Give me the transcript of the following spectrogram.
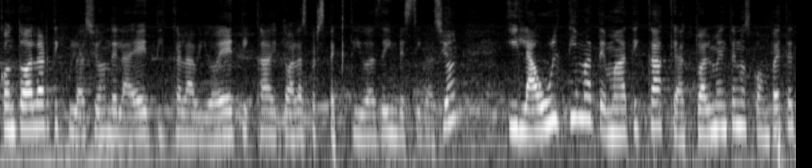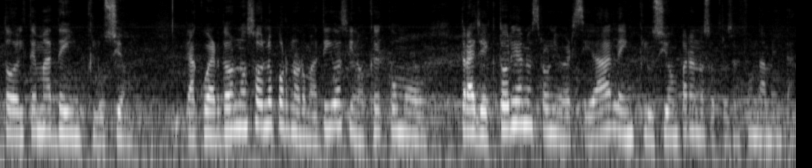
con toda la articulación de la ética, la bioética y todas las perspectivas de investigación. Y la última temática que actualmente nos compete, todo el tema de inclusión de acuerdo no solo por normativa, sino que como trayectoria de nuestra universidad, la inclusión para nosotros es fundamental.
